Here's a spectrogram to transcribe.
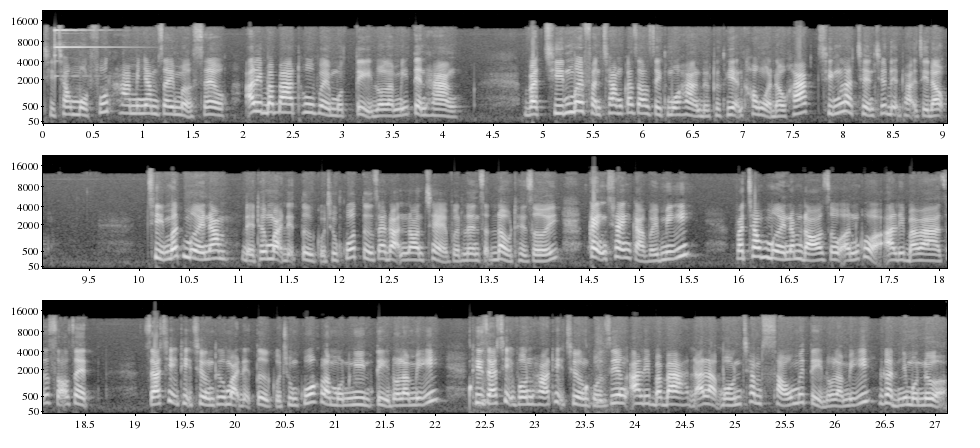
chỉ trong 1 phút 25 giây mở sale, Alibaba thu về 1 tỷ đô la Mỹ tiền hàng. Và 90% các giao dịch mua hàng được thực hiện không ở đâu khác, chính là trên chiếc điện thoại di động. Chỉ mất 10 năm để thương mại điện tử của Trung Quốc từ giai đoạn non trẻ vượt lên dẫn đầu thế giới, cạnh tranh cả với Mỹ. Và trong 10 năm đó, dấu ấn của Alibaba rất rõ rệt. Giá trị thị trường thương mại điện tử của Trung Quốc là 1.000 tỷ đô la Mỹ, thì giá trị vốn hóa thị trường của riêng Alibaba đã là 460 tỷ đô la Mỹ, gần như một nửa.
